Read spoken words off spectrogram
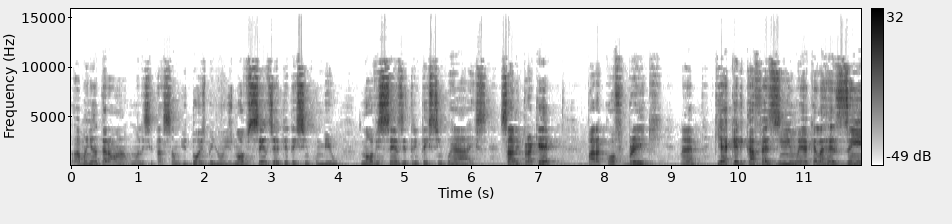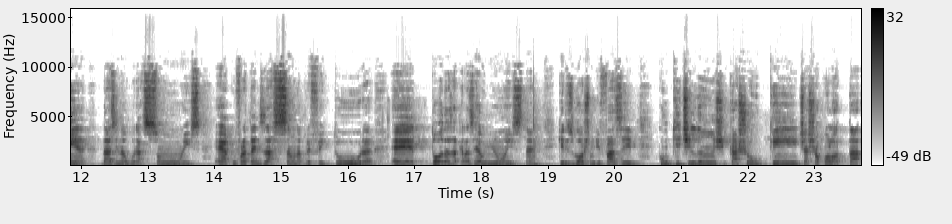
Amanhã terá uma, uma licitação de 2.985.935 reais. Sabe para quê? Para coffee break né? Que é aquele cafezinho, é aquela resenha das inaugurações, é a confraternização na prefeitura, é todas aquelas reuniões, né? Que eles gostam de fazer com kit lanche, cachorro quente, achocolata,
